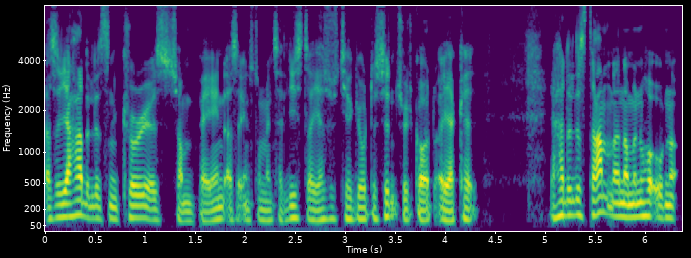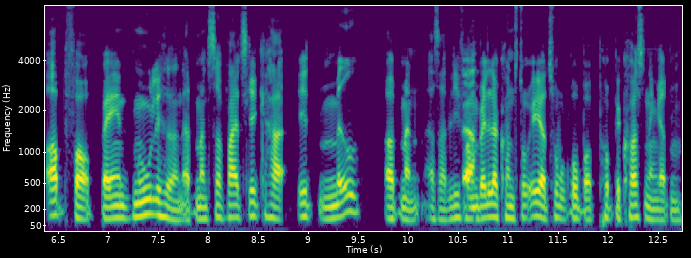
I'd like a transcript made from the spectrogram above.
altså jeg har det lidt sådan curious som band, altså instrumentalister, jeg synes, de har gjort det sindssygt godt, og jeg kan, jeg har det lidt stramt med, når man nu har åbnet op for bandmuligheden, at man så faktisk ikke har et med, og at man altså ligefrem Ja. ja. vælger at konstruere to grupper på bekostning af dem.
